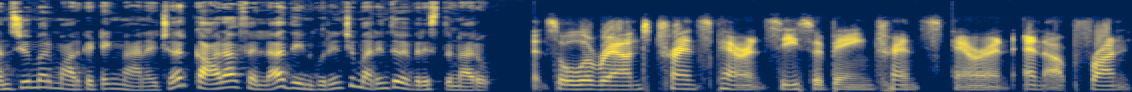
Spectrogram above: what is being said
కన్స్యూమర్ మార్కెటింగ్ మేనేజర్ కారాఫెల్లా దీని గురించి మరింత వివరిస్తున్నారు. It's all around transparency, so being transparent and upfront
